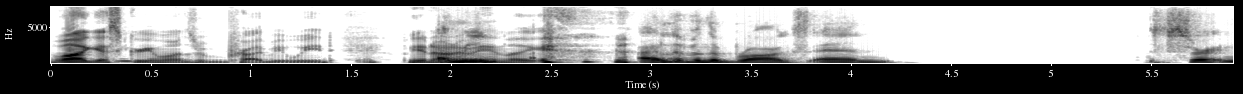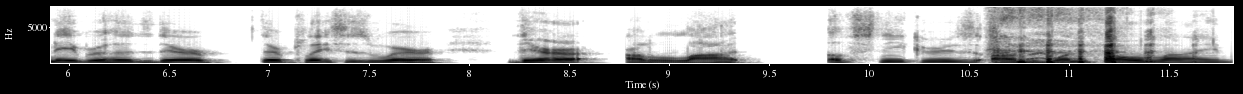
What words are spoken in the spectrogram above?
well, I guess green ones would probably be weed. You know I what I mean, mean? Like, I live in the Bronx, and certain neighborhoods there are there are places where there are a lot of sneakers on one phone line,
